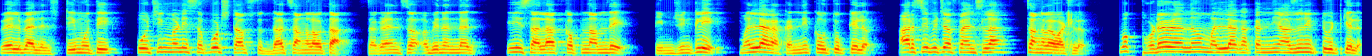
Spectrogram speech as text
वेल बॅलन्स टीम होती. कोचिंग आणि सपोर्ट स्टाफ सुद्धा चांगला होता. सगळ्यांचं अभिनंदन. ई साला कप नामदे टीम जिंकली. मल्ल्या काकांनी कौतुक केलं. आर सी बीच्या फॅन्सला चांगलं वाटलं. मग थोड्या वेळानं मल्ल्या काकांनी अजून एक ट्विट केलं.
